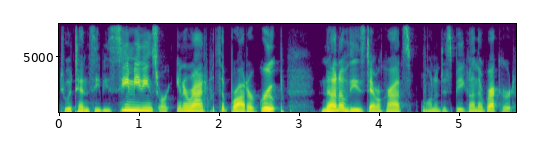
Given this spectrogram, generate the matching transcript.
to attend CBC meetings or interact with the broader group. None of these Democrats wanted to speak on the record,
